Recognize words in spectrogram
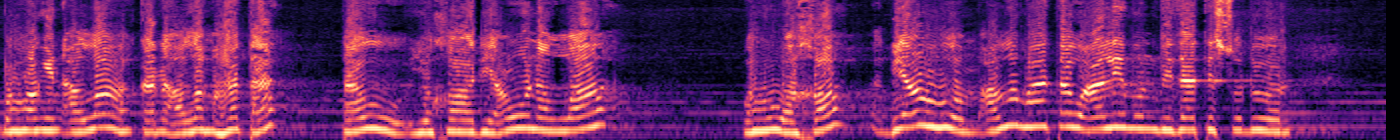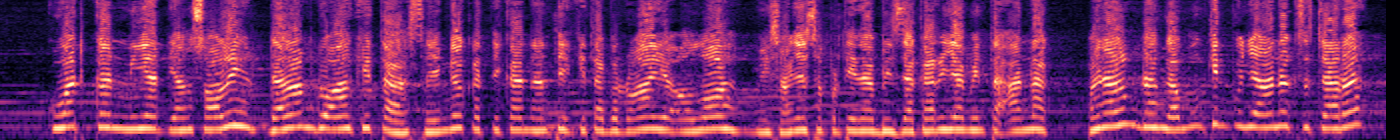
bohongin Allah karena Allah Maha tahu yukhadi'un Allah wa huwa khadi'uhum. Allah Maha tahu alimun bidzati sudur. Kuatkan niat yang soleh dalam doa kita sehingga ketika nanti kita berdoa ya Allah, misalnya seperti Nabi Zakaria minta anak, padahal udah nggak mungkin punya anak secara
